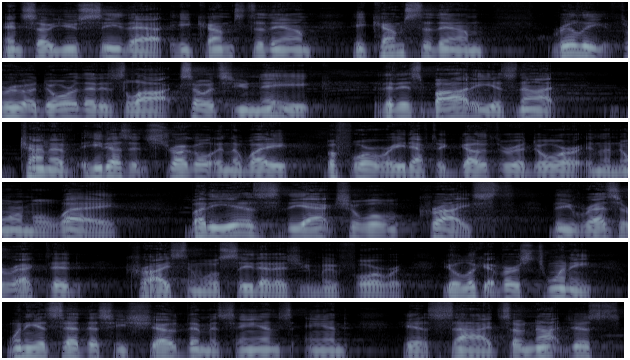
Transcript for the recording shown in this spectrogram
And so you see that. He comes to them. He comes to them really through a door that is locked. So it's unique that his body is not kind of, he doesn't struggle in the way before where he'd have to go through a door in the normal way, but he is the actual Christ, the resurrected Christ, and we'll see that as you move forward. You'll look at verse 20. When he had said this, he showed them his hands and his side. So, not just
